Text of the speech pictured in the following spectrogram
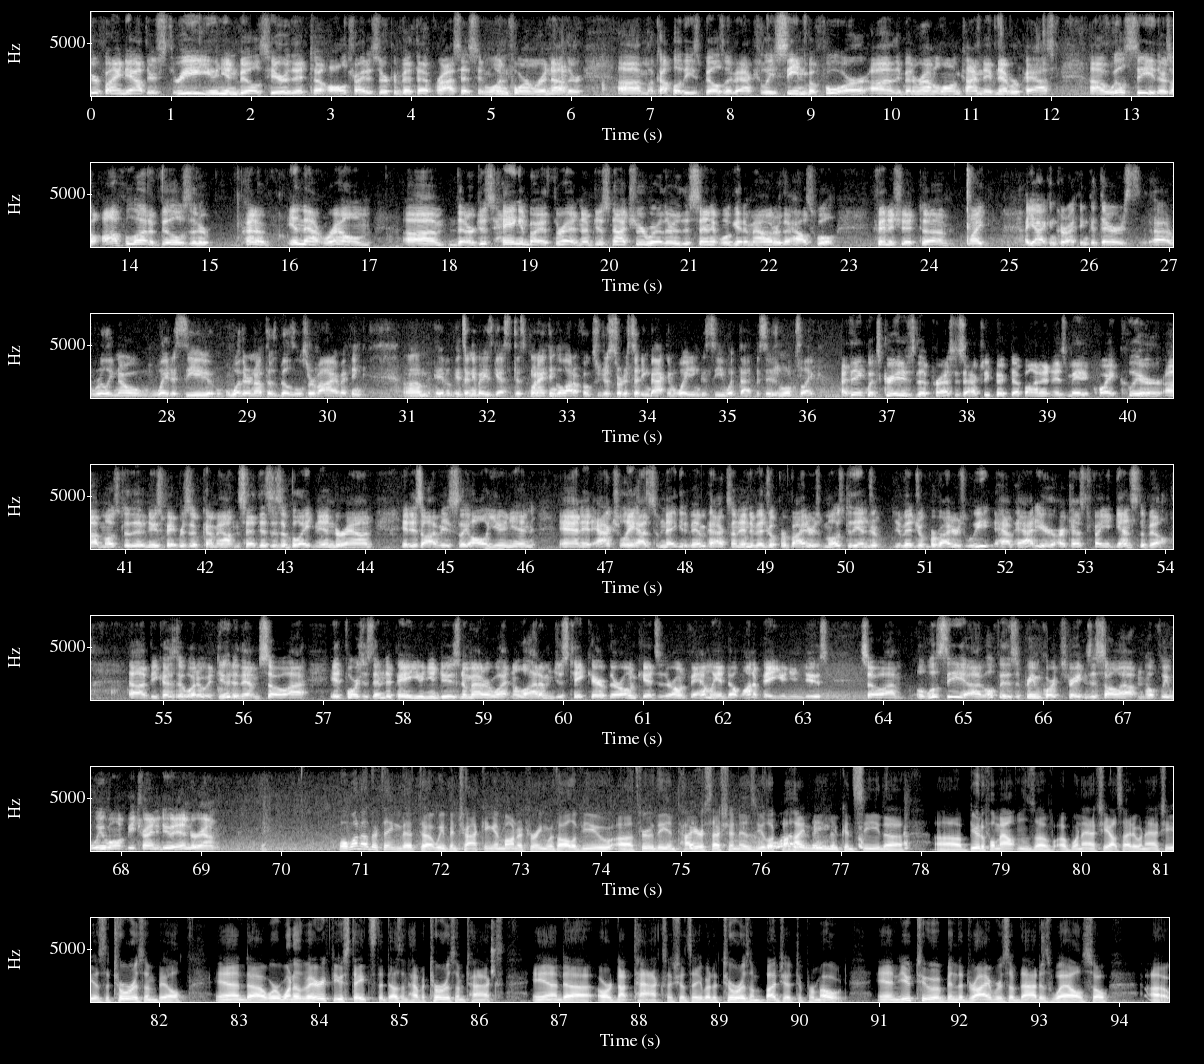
Sure find out. There's three union bills here that uh, all try to circumvent that process in one form or another. Um, a couple of these bills I've actually seen before. Uh, they've been around a long time. They've never passed. Uh, we'll see. There's an awful lot of bills that are kind of in that realm um, that are just hanging by a thread, and I'm just not sure whether the Senate will get them out or the House will finish it. Um, Mike? Yeah, I concur. I think that there's uh, really no way to see whether or not those bills will survive. I think um, it, it's anybody's guess at this point. I think a lot of folks are just sort of sitting back and waiting to see what that decision looks like. I think what's great is the press has actually picked up on it and has made it quite clear. Uh, most of the newspapers have come out and said this is a blatant end around. It is obviously all union, and it actually has some negative impacts on individual providers. Most of the individual providers we have had here are testifying against the bill uh, because of what it would do to them. So uh, it forces them to pay union dues no matter what, and a lot of them just take care of their own kids or their own family and don't want to pay union dues. So um, we'll see. Uh, hopefully, the Supreme Court straightens this all out, and hopefully, we won't be trying to do an end around. Well, one other thing that uh, we've been tracking and monitoring with all of you uh, through the entire session is you look behind me, you can see the uh, beautiful mountains of, of Wenatchee, outside of Wenatchee, is the tourism bill. And uh, we're one of the very few states that doesn't have a tourism tax, and uh, or not tax, I should say, but a tourism budget to promote. And you two have been the drivers of that as well. So, uh,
